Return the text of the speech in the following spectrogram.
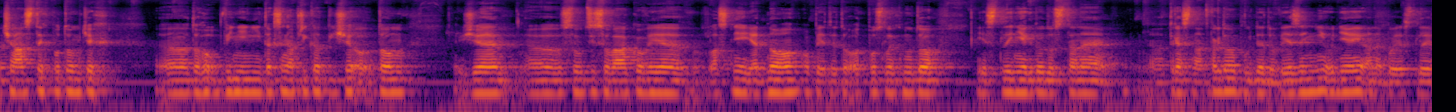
částech potom těch, eh, toho obvinění, tak se například píše o tom, že eh, soudci Sovákovi je vlastně jedno, opět je to odposlechnuto, jestli někdo dostane trest na tvrdo, půjde do vězení od něj, anebo jestli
